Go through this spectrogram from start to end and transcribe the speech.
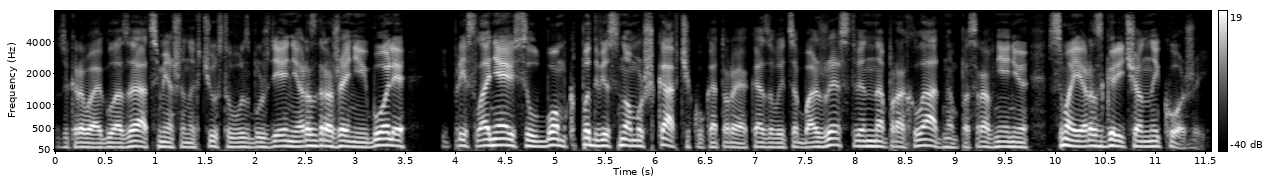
Закрываю глаза от смешанных чувств возбуждения, раздражения и боли и прислоняюсь лбом к подвесному шкафчику, который оказывается божественно прохладным по сравнению с моей разгоряченной кожей.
